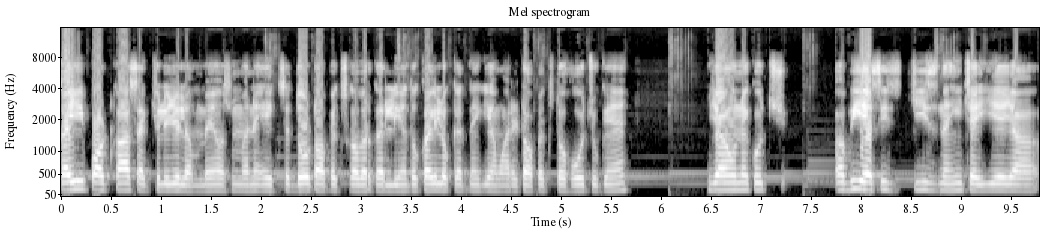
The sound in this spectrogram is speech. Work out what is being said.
कई पॉडकास्ट एक्चुअली जो लंबे हैं, उसमें मैंने एक से दो टॉपिक्स कवर कर लिए हैं तो कई लोग कहते हैं कि हमारे टॉपिक्स तो हो चुके हैं, या उन्हें कुछ अभी ऐसी चीज़ नहीं चाहिए या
